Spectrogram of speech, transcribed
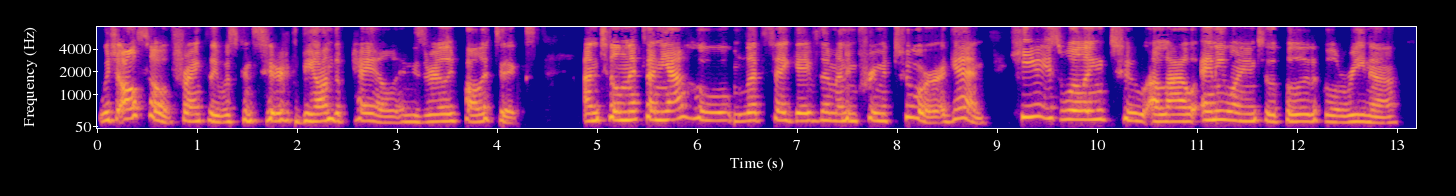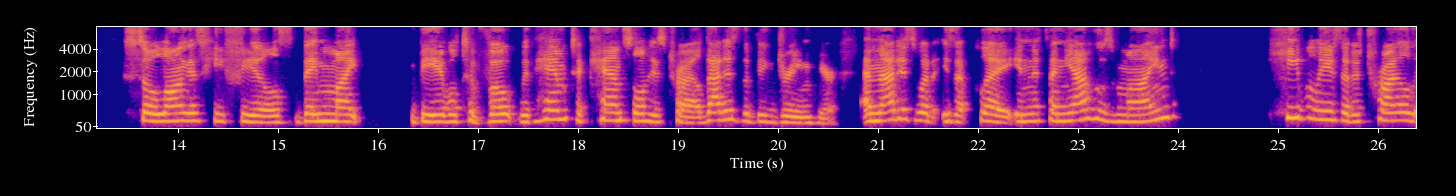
which also, frankly, was considered beyond the pale in Israeli politics until Netanyahu, let's say, gave them an imprimatur. Again, he is willing to allow anyone into the political arena so long as he feels they might be able to vote with him to cancel his trial. That is the big dream here. And that is what is at play. In Netanyahu's mind, he believes that a trial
